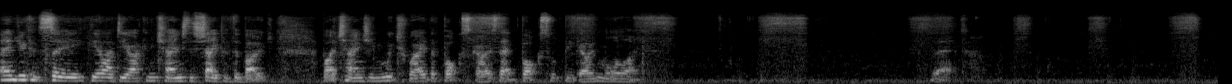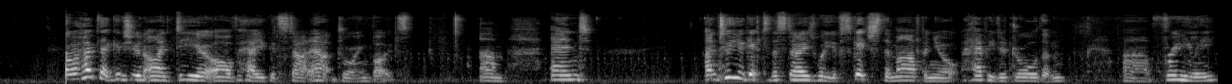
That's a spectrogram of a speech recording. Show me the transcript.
And you can see the idea I can change the shape of the boat by changing which way the box goes. That box would be going more like that. So I hope that gives you an idea of how you could start out drawing boats. Um, and until you get to the stage where you've sketched them up and you're happy to draw them uh, freely,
